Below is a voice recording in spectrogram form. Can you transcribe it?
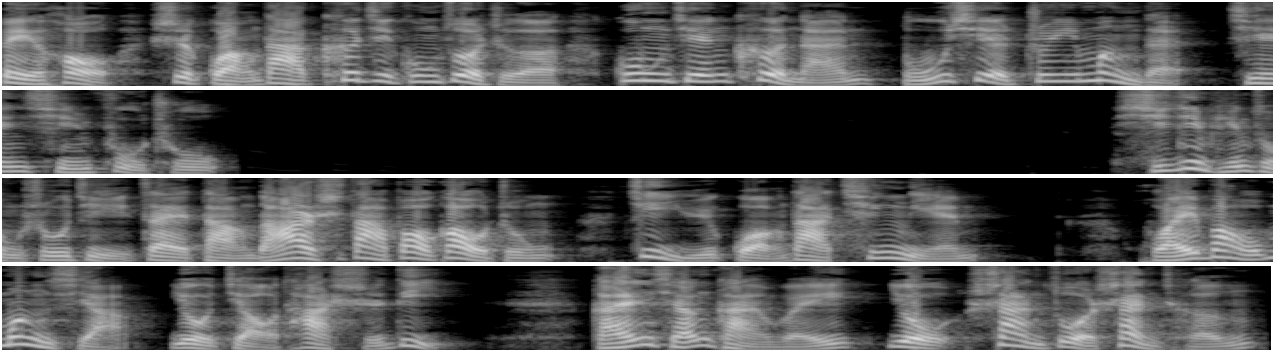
背后是广大科技工作者攻坚克难、不懈追梦的艰辛付出。习近平总书记在党的二十大报告中寄语广大青年：怀抱梦想又脚踏实地，敢想敢为又善作善成。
